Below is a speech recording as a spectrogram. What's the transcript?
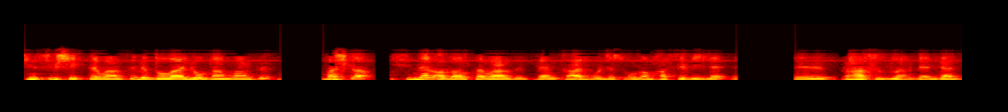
sinsi bir şekilde vardı ve dolaylı yoldan vardı. Başka isimler adı altında vardı. Ben tarih hocası olan hasebiyle e, rahatsızdılar benden,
